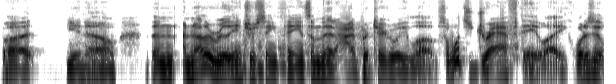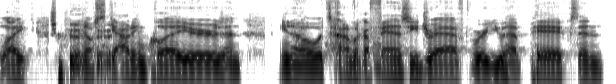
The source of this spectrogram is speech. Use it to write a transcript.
But, you know, then another really interesting thing and something that I particularly love. So, what's draft day like? What is it like, you know, scouting players and, you know, it's kind of like a fantasy draft where you have picks and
